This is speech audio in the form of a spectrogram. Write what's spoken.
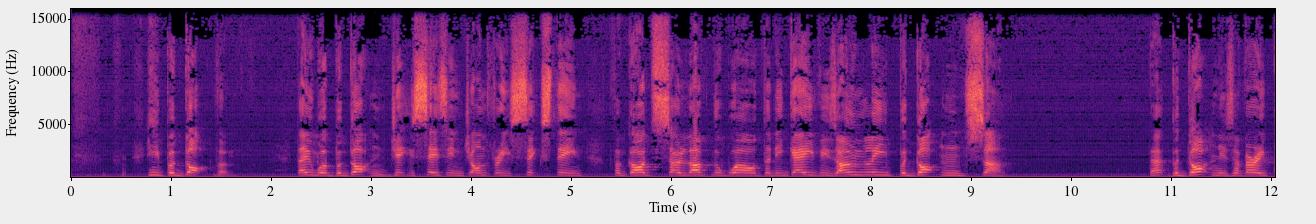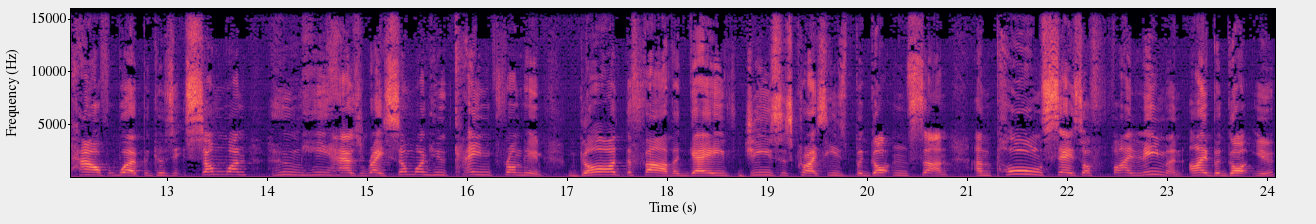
he begot them. They were begotten. It says in John 3:16, "For God so loved the world that he gave his only begotten son." That begotten is a very powerful word because it's someone whom he has raised, someone who came from him. God the Father gave Jesus Christ his begotten Son. And Paul says of Philemon, I begot you,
